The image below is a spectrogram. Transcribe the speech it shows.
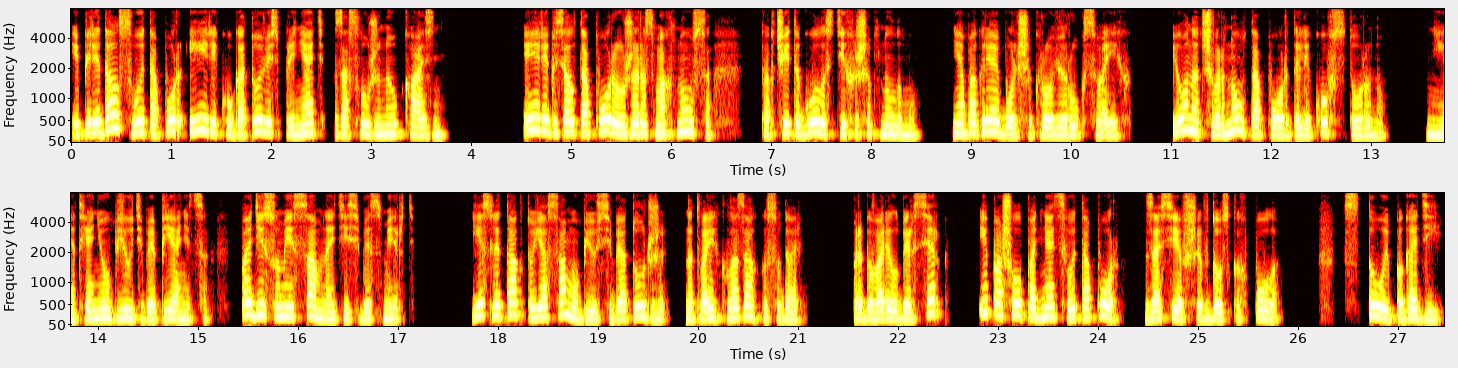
и передал свой топор Эрику, готовясь принять заслуженную казнь. Эрик взял топор и уже размахнулся, как чей-то голос тихо шепнул ему «Не обогряй больше кровью рук своих». И он отшвырнул топор далеко в сторону. «Нет, я не убью тебя, пьяница. Пойди сумей сам найти себе смерть». Если так, то я сам убью себя тут же, на твоих глазах, государь», проговорил берсерк и пошел поднять свой топор, засевший в досках пола. «Стой, погоди,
